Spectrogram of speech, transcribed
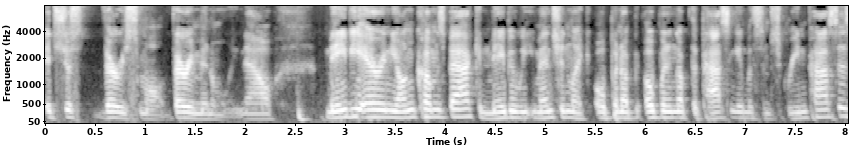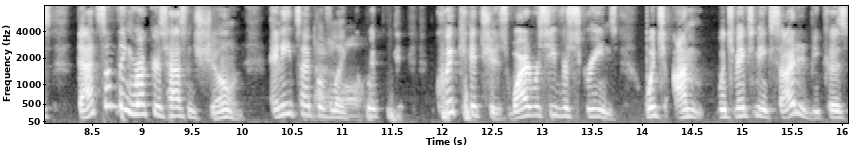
It's just very small, very minimally. Now, maybe Aaron Young comes back and maybe we mentioned like open up opening up the passing game with some screen passes. That's something Rutgers hasn't shown. Any type Not of like all. quick quick hitches, wide receiver screens, which I'm which makes me excited because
